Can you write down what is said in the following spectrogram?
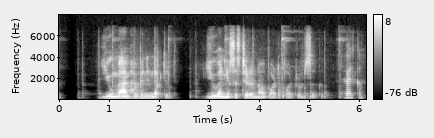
You, ma'am, have been inducted. You and your sister are now part of our drum circle. Welcome.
